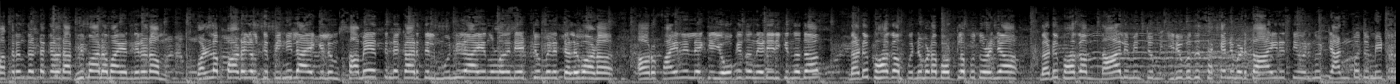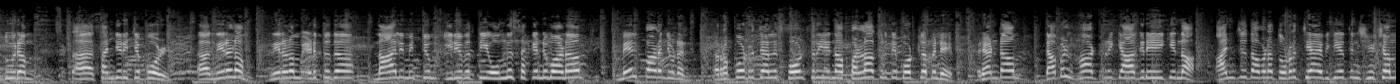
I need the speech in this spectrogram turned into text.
പത്തനംതിട്ടക്കാരുടെ അഭിമാനമായ നിരണം വള്ളപ്പാടുകൾക്ക് പിന്നിലായെങ്കിലും സമയത്തിന്റെ കാര്യത്തിൽ മുന്നിലായി എന്നുള്ളതിന്റെ ഏറ്റവും വലിയ തെളിവാണ് അവർ ഫൈനലിലേക്ക് യോഗ്യത നേടിയിരിക്കുന്നത്. നടുഭാഗം പുന്നമട ബോട്ട് ക്ലബ്ബ് തുഴഞ്ഞ നടുഭാഗം നാല് മിനിറ്റും ഇരുപത് സെക്കൻഡും എടുത്ത് ആയിരത്തി ഒരുന്നൂറ്റി അൻപത് മീറ്റർ ദൂരം സഞ്ചരിച്ചപ്പോൾ നിരണം നിരണം എടുത്തത് നാല് മിനിറ്റും ഇരുപത്തി ഒന്ന് സെക്കൻഡുമാണ്. മേൽപ്പാടഞ്ചുടൻ റിപ്പോർട്ടർ ചാനൽ സ്പോൺസർ ചെയ്യുന്ന പള്ളാതുരുത്തി ബോട്ട് ക്ലബിന്റെ രണ്ടാം ഡബിൾ ഹാട്രിക് ആഗ്രഹിക്കുന്ന അഞ്ച് തവണ തുടർച്ചയായ വിജയത്തിന് ശേഷം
